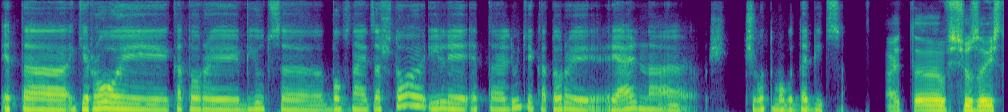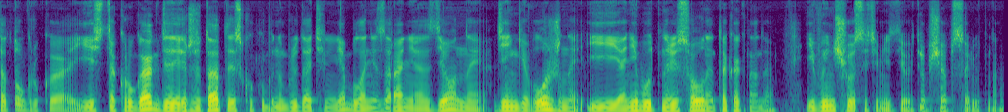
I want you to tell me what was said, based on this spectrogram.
это герои, которые бьются бог знает за что, или это люди, которые реально чего-то могут добиться? А это все зависит от округа. Есть округа, где результаты, сколько бы наблюдателей не было, они заранее сделаны, деньги вложены, и они будут нарисованы так, как надо. И вы ничего с этим не сделаете вообще абсолютно.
